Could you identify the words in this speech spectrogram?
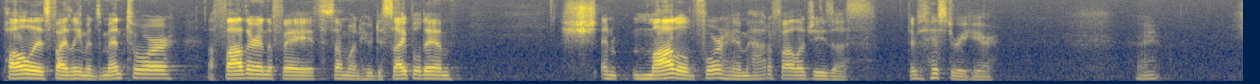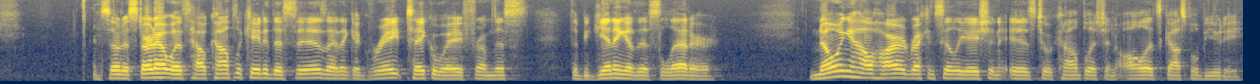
Paul is Philemon's mentor, a father in the faith, someone who discipled him and modeled for him how to follow Jesus. There's history here. Right? And so to start out with how complicated this is, I think a great takeaway from this the beginning of this letter knowing how hard reconciliation is to accomplish in all its gospel beauty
